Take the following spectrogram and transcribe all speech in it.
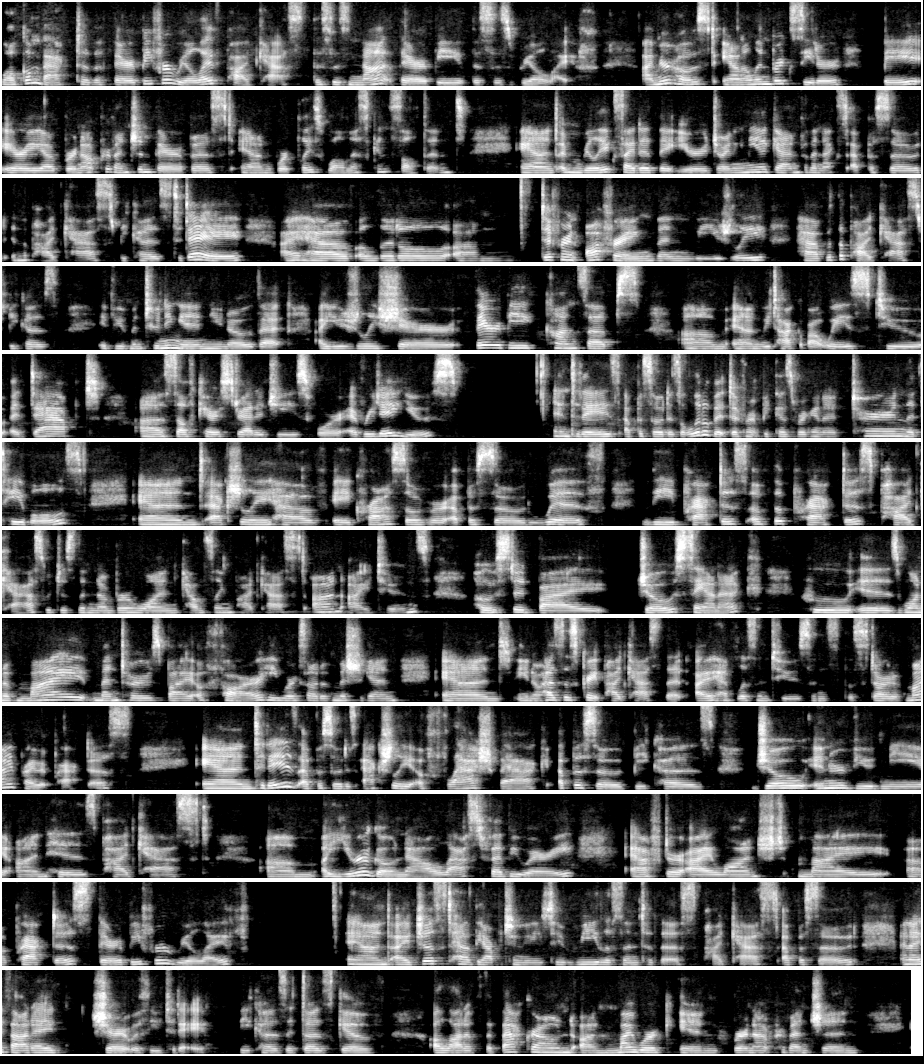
Welcome back to the Therapy for Real Life podcast. This is not therapy, this is real life. I'm your host, Anna Lindberg Cedar, Bay Area burnout prevention therapist and workplace wellness consultant. And I'm really excited that you're joining me again for the next episode in the podcast because today I have a little um, different offering than we usually have with the podcast because if you've been tuning in, you know that I usually share therapy concepts um, and we talk about ways to adapt uh, self care strategies for everyday use. And today's episode is a little bit different because we're going to turn the tables and actually have a crossover episode with the Practice of the Practice podcast, which is the number one counseling podcast on iTunes, hosted by Joe Sanok, who is one of my mentors by afar. He works out of Michigan and, you know, has this great podcast that I have listened to since the start of my private practice. And today's episode is actually a flashback episode because Joe interviewed me on his podcast um, a year ago now, last February, after I launched my uh, practice, Therapy for Real Life. And I just had the opportunity to re listen to this podcast episode, and I thought I'd share it with you today because it does give a lot of the background on my work in burnout prevention.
